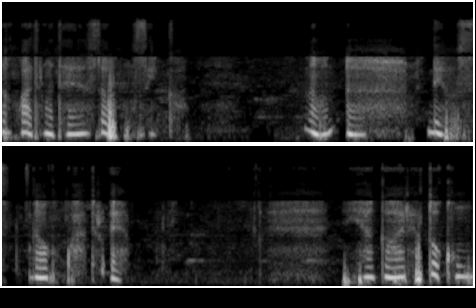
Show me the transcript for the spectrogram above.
Eu quatro matérias, tava com cinco. Não, ah, meu Deus. Tava com quatro, é. E agora eu tô com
